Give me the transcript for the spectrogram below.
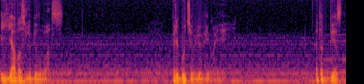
и я возлюбил вас. Прибудьте в любви моей. Это бездна.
